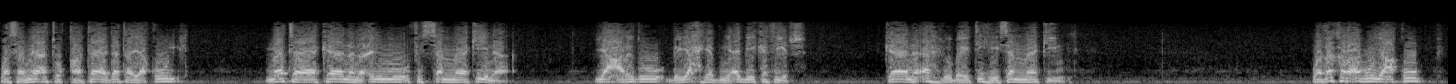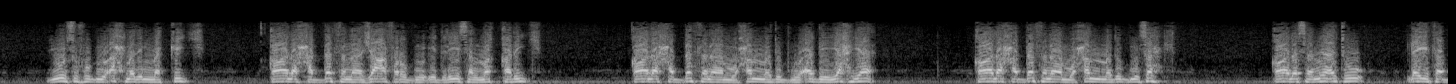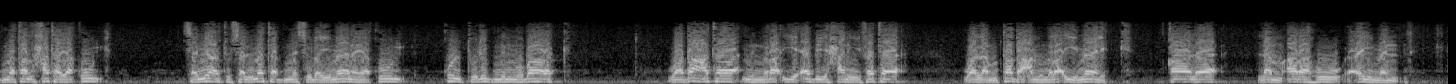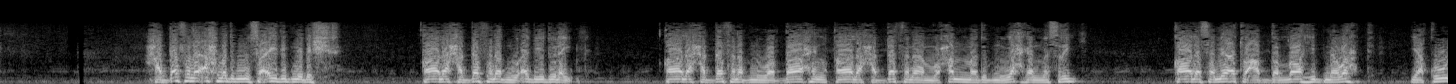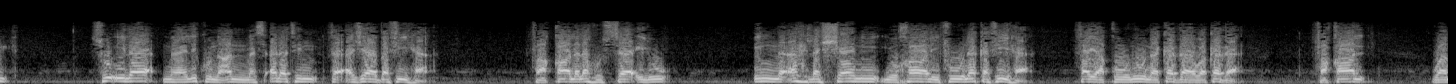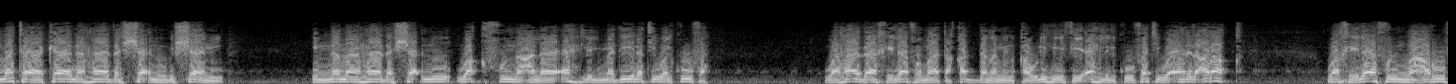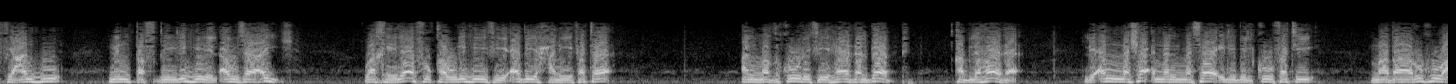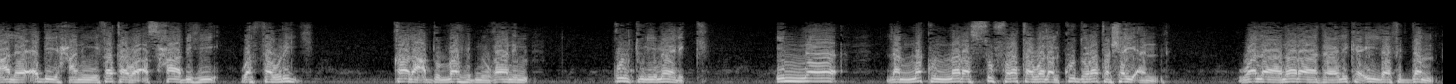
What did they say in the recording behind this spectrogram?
وسمعت قتادة يقول متى كان العلم في السماكين؟ يعرض بيحيى بن أبي كثير كان أهل بيته سماكين. وذكر أبو يعقوب يوسف بن أحمد المكي قال حدثنا جعفر بن إدريس المقري قال حدثنا محمد بن أبي يحيى قال حدثنا محمد بن سهل قال سمعت ليث بن طلحة يقول سمعت سلمة بن سليمان يقول قلت لابن المبارك وضعت من رأي أبي حنيفة ولم تضع من رأي مالك قال لم أره علما. حدثنا أحمد بن سعيد بن بشر. قال حدثنا ابن أبي دليم قال حدثنا ابن وضاح. قال حدثنا محمد بن يحيى المصري. قال سمعت عبد الله بن وهب يقول سئل مالك عن مسألة فأجاب فيها. فقال له السائل إن أهل الشام يخالفونك فيها فيقولون كذا وكذا. فقال ومتى كان هذا الشأن بالشام؟ إنما هذا الشأن وقف على أهل المدينة والكوفة. وهذا خلاف ما تقدم من قوله في أهل الكوفة وأهل العراق وخلاف المعروف عنه من تفضيله للأوزاعي وخلاف قوله في أبي حنيفة المذكور في هذا الباب قبل هذا لأن شأن المسائل بالكوفة مداره على أبي حنيفة وأصحابه والثوري. قال عبد الله بن غانم قلت لمالك إنا لم نكن نرى السفرة ولا الكدرة شيئا ولا نرى ذلك إلا في الدم.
